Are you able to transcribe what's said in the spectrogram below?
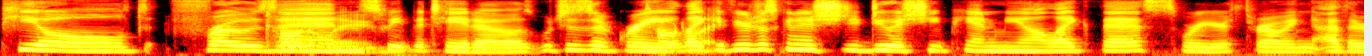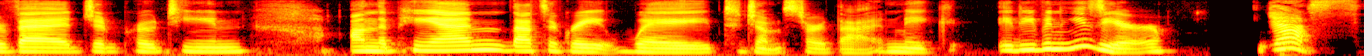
peeled frozen totally. sweet potatoes, which is a great totally. like if you're just going to sh- do a sheet pan meal like this where you're throwing other veg and protein on the pan, that's a great way to jumpstart that and make it even easier. Yes.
